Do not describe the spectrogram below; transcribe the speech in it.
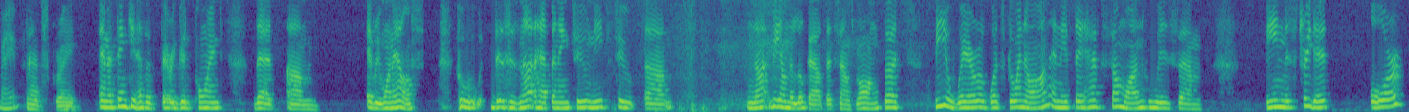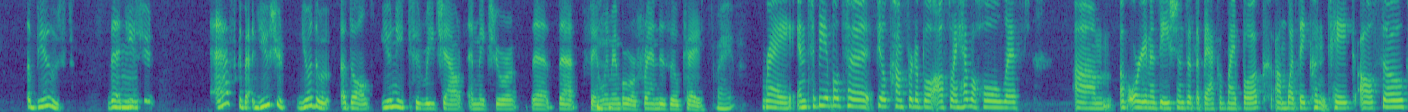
Right. That's great. And I think you have a very good point that um, everyone else who this is not happening to needs to um, not be on the lookout. That sounds wrong, but be aware of what's going on. And if they have someone who is um, being mistreated, or abused that mm-hmm. you should ask about you should you're the adult you need to reach out and make sure that that family mm-hmm. member or friend is okay right right and to be able to feel comfortable also i have a whole list um, of organizations at the back of my book um, what they couldn't take also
